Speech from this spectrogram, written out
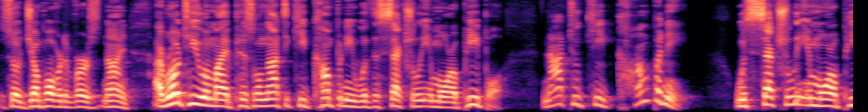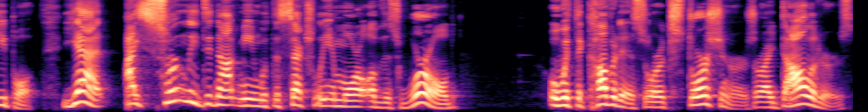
So jump over to verse 9. I wrote to you in my epistle not to keep company with the sexually immoral people, not to keep company with sexually immoral people. Yet, I certainly did not mean with the sexually immoral of this world, or with the covetous, or extortioners, or idolaters,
